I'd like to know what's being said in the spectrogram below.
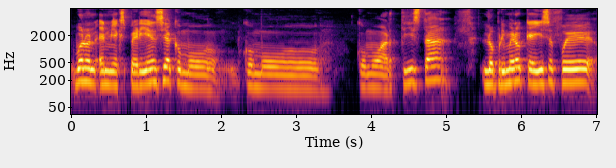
bueno, en, mi experiencia como, como, como artista, lo primero que hice fue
